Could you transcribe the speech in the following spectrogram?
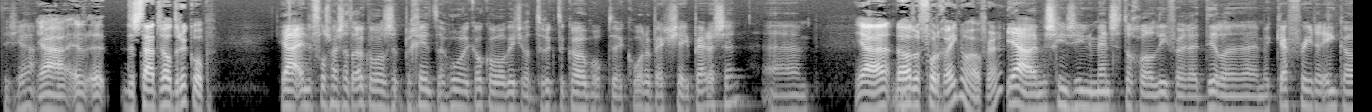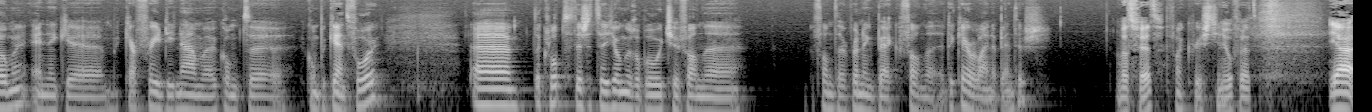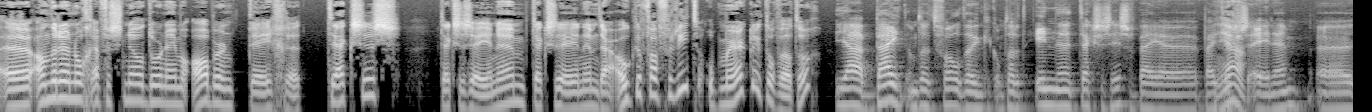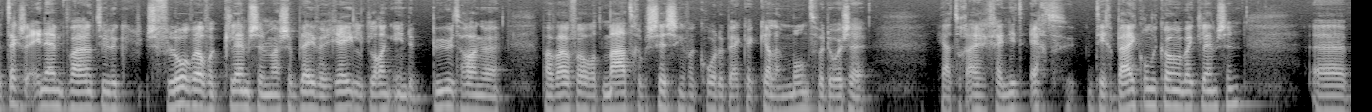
Dus ja. Ja, eh, er staat wel druk op. Ja, en volgens mij staat er ook wel eens, begint, hoor ik ook wel een beetje wat druk te komen op de quarterback Shea Patterson. Um, ja, daar hadden we het vorige week nog over, hè? Ja, misschien zien mensen toch wel liever uh, Dylan uh, McCaffrey erin komen. En ik, uh, McCaffrey, die naam komt, komt bekend voor. Ehm, dat klopt, het is het jongere broertje van, van de running back van de Carolina Panthers. Wat vet. Van Christian. Heel vet. Ja, andere nog even snel doornemen. Auburn tegen Texas. Texas A&M, Texas A&M daar ook de favoriet? Opmerkelijk toch wel, toch? Ja, bij, omdat het vooral denk ik omdat het in uh, Texas is, of bij, uh, bij Texas ja. A&M. Uh, Texas A&M waren natuurlijk, ze verloren wel van Clemson, maar ze bleven redelijk lang in de buurt hangen. Maar waren vooral wat matige beslissingen van quarterback Kellen Mond, waardoor ze ja, toch eigenlijk geen, niet echt dichtbij konden komen bij Clemson.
